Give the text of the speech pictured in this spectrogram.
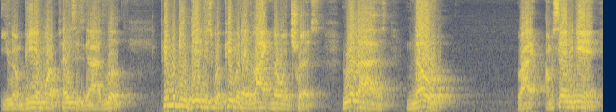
you're gonna be in more places, guys. Look, people do business with people they like, know, and trust. Realize, no, right? I'm gonna say it again.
